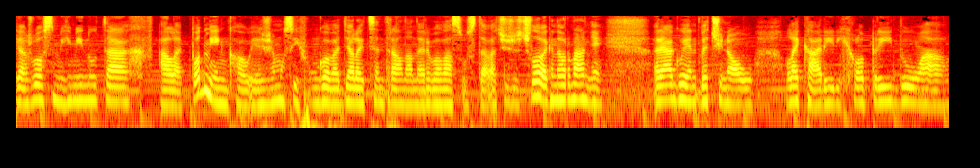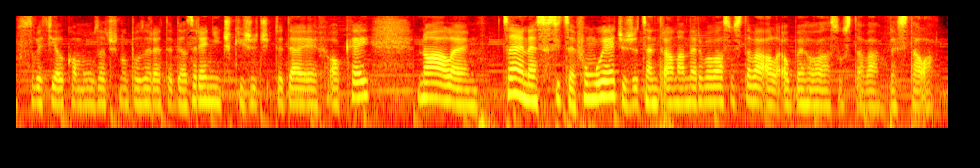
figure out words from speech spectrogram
5 až 8 minútach, ale podmienkou je, že musí fungovať ďalej centrálna nervová sústava. Čiže človek normálne reaguje, väčšinou lekári rýchlo prídu a svetielko mu začnú pozerať teda zreničky, že či teda je OK. No ale CNS síce funguje, čiže centrálna nervová sústava, ale obehová sústava prestala.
